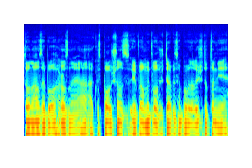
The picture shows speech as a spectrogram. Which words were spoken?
to naozaj bolo hrozné a ako spoločnosť je veľmi dôležité, aby sme povedali, že toto nie.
